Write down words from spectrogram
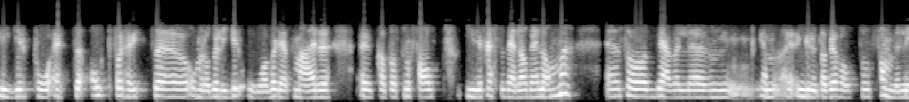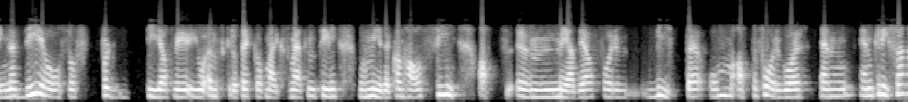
ligger på et altfor høyt uh, område, og ligger over det som er uh, katastrofalt i de fleste deler av det landet. Uh, så det er vel en grunn til at vi har valgt å sammenligne de, og også for fordi at vi jo ønsker å trekke oppmerksomheten til hvor mye det kan ha å si at um, media får vite om at det foregår en, en krise.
